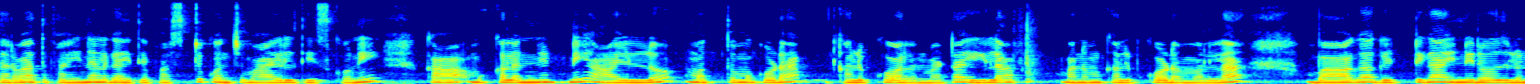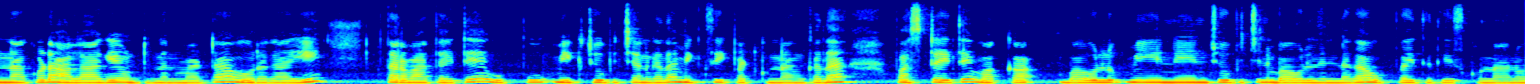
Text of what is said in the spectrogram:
తర్వాత ఫైనల్గా అయితే ఫస్ట్ కొంచెం ఆయిల్ తీసుకొని కా ముక్కలన్నింటినీ ఆయిల్లో మొత్తము కూడా కలుపుకోవాలన్నమాట. ఇలా మనం కలుపుకోవడం వల్ల బాగా గట్టిగా ఎన్ని రోజులున్నా కూడా అలాగే ఉంటుందన్నమాట ఊరగాయ. తర్వాత అయితే ఉప్పు మీకు చూపించాను కదా మిక్సీకి పట్టుకున్నాం కదా. ఫస్ట్ అయితే ఒక బౌల్ మీ నేను చూపించిన బౌల్ నిండగా ఉప్పు అయితే తీసుకున్నాను.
